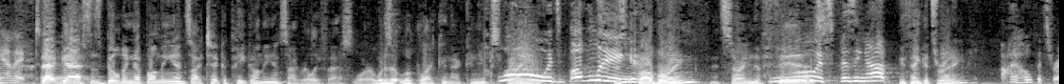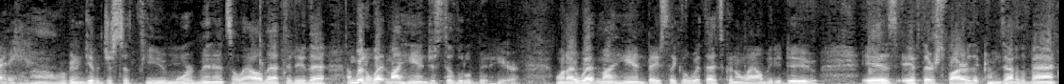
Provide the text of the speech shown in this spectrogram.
Panicked. That gas is building up on the inside. Take a peek on the inside really fast, Laura. What does it look like in there? Can you explain? Whoa, it's bubbling. It's bubbling. It's starting to fizz. Ooh, it's fizzing up. You think it's ready? I hope it's ready. Oh, we're going to give it just a few more minutes, allow that to do that. I'm going to wet my hand just a little bit here. When I wet my hand, basically what that's going to allow me to do is if there's fire that comes out of the back,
